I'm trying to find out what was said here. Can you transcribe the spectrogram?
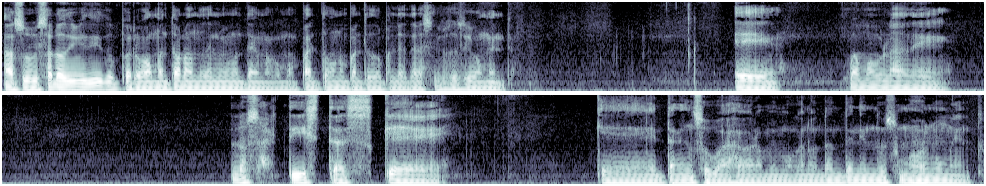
a subirse lo dividido, pero vamos a estar hablando del mismo tema, como parte 1, parte 2, parte 3, así sucesivamente. Eh, vamos a hablar de los artistas que, que están en su baja ahora mismo, que no están teniendo su mejor momento.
